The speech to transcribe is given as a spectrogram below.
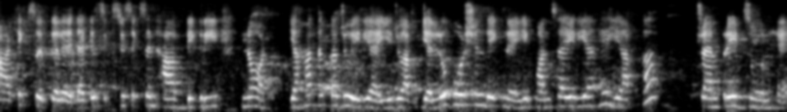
आर्टिक सर्कल है that is 66 and half degree north यहाँ तक का जो एरिया है, ये जो आप येलो पोर्शन देख रहे हैं, ये कौन सा एरिया है? ये आपका टेम्परेट जोन है,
